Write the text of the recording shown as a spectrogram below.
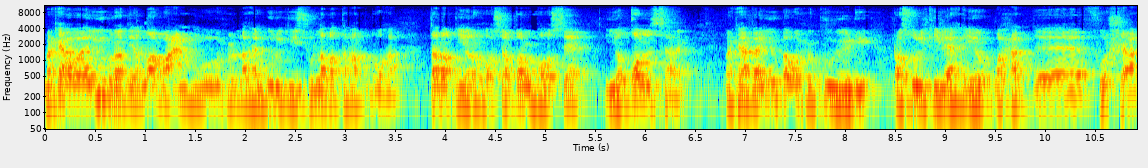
marka abu ayub radi allahu canhu wuxuu lahaa gurigiisu laba dabaq buu ahaa. Dabaq yaro hoose qol hoose iyo qol sare. Marka abu ayub baa wuxuu ku yidhi rasuulka ilaahayo waxaad fushaa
